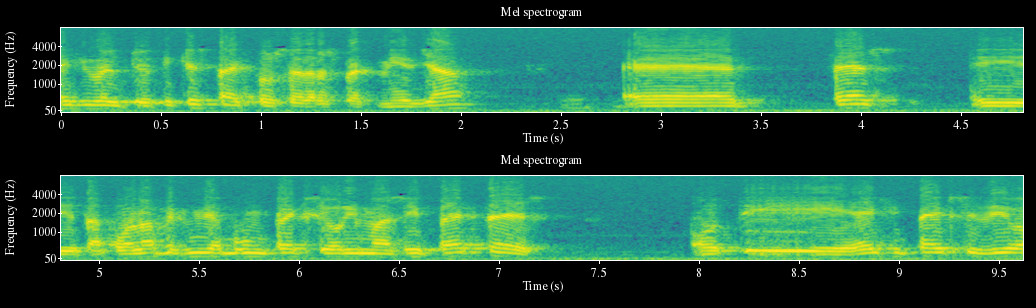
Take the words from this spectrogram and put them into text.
έχει βελτιωθεί και στα εκτός έδρας παιχνίδια. Ε, θες οι, τα πολλά παιχνίδια που έχουν παίξει όλοι μαζί οι παίκτες ότι έχει παίξει δύο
